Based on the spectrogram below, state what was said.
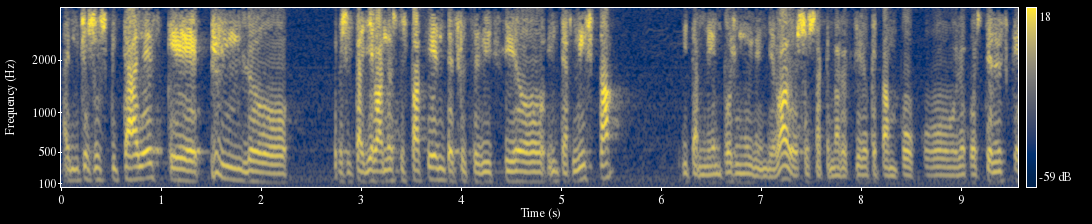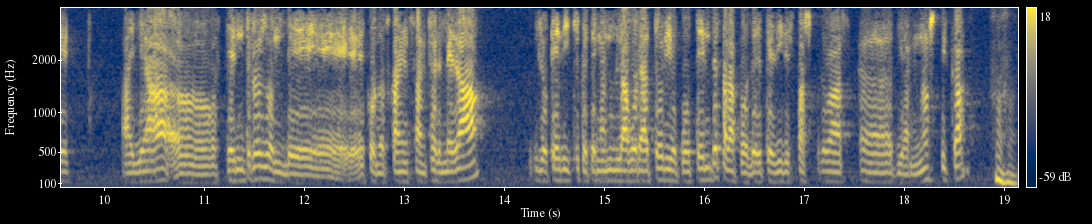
hay muchos hospitales que lo pues está llevando a estos pacientes el servicio internista y también pues muy bien llevados. O sea que me refiero que tampoco la cuestión es que haya eh, centros donde conozcan esa enfermedad y lo que he dicho, que tengan un laboratorio potente para poder pedir estas pruebas eh, diagnósticas Ajá.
